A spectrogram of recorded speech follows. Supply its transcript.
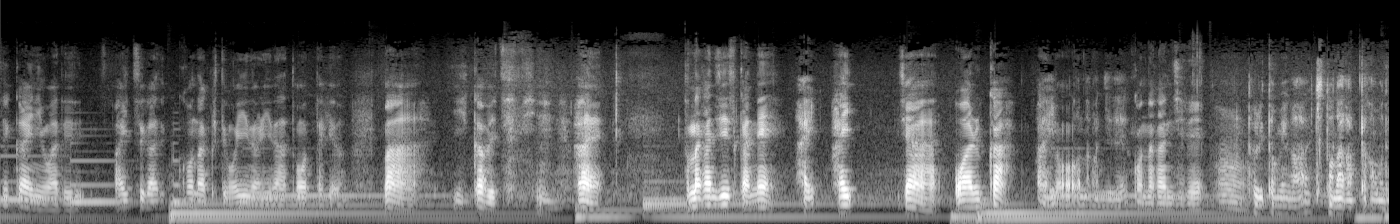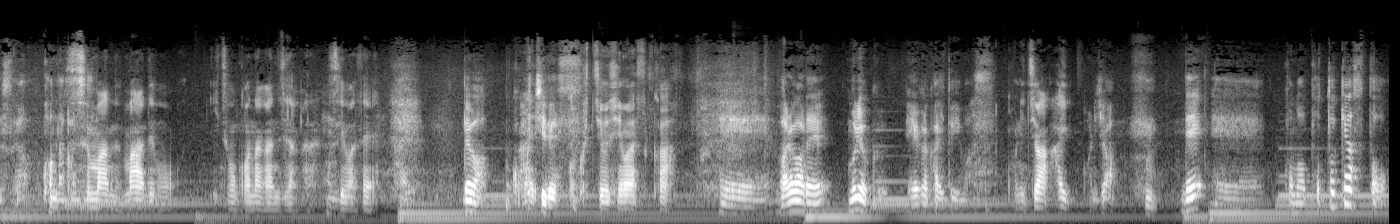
世界にまであいつが来なくてもいいのになと思ったけど。まあいいか別に。はい。そんな感じですかね。はい。はいじゃあ終わるか。あはいの、こんな感じで。こんな感じで、取り留めがちょっとなかったかもですがこんなうん、感じすまぬまあでもいつもこんな感じだから、うん。すいません。はい、では告知です、はい告知をしますか。えー我々無力映画界と言います。こんにちは。はい。こんにちは。で、えーこのポッドキャスト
